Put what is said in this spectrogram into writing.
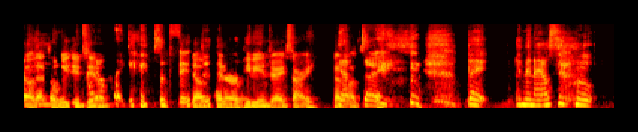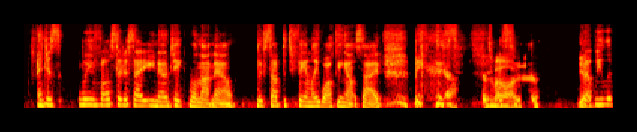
No, that's what we do I too. don't play games with food. No, dinner or PB and J. Sorry. Was- sorry. but and then I also I just we've also decided, you know, take well not now. We've stopped the family walking outside because That's about all it is. Yeah. but we live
